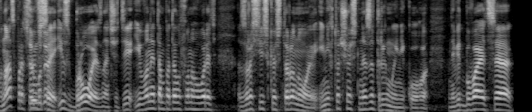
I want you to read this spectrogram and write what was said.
В нас працює Це буде- все, і зброя, значить, і, і вони там по телефону говорять з російською стороною, і ніхто щось не затримує нікого. Не відбувається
